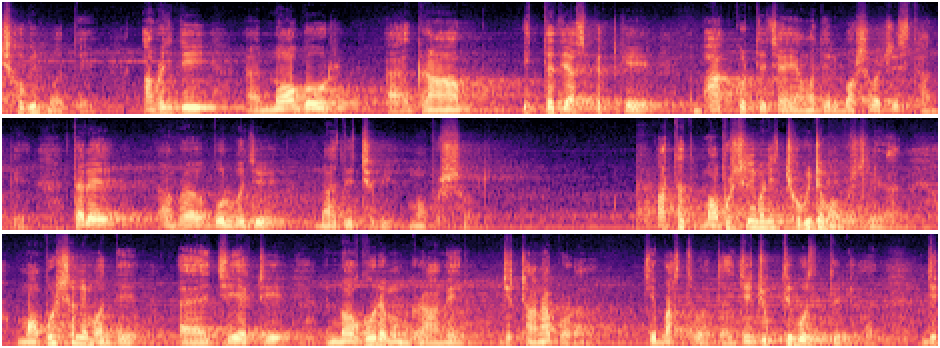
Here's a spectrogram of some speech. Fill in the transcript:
ছবির মধ্যে আমরা যদি নগর গ্রাম ইত্যাদি অ্যাসপেক্টকে ভাগ করতে চাই আমাদের বসবাসের স্থানকে, তাহলে আমরা বলব যে নাজদির ছবি মফস্বল। অর্থাৎ মফস্বলী মানে ছবিটা মফস্বলী না, মফস্বলের মধ্যে যে একটি নগর এবং গ্রামের যে টানাপোড়ান, যে বাস্তবতা, যে যুক্তিবস্তু তৈরি হয়, যে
